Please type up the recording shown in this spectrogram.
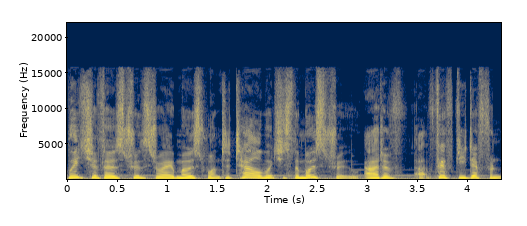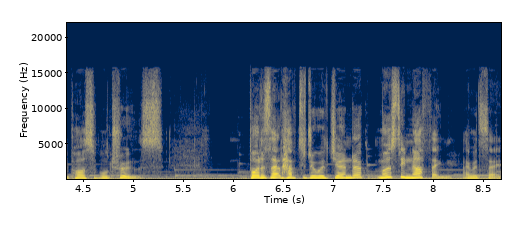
Which of those truths do I most want to tell? Which is the most true out of uh, 50 different possible truths? What does that have to do with gender? Mostly nothing, I would say.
